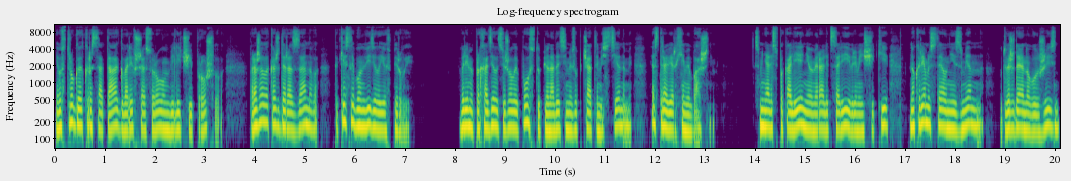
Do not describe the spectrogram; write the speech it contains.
Его строгая красота, говорившая о суровом величии прошлого, поражала каждый раз заново, как если бы он видел ее впервые. Время проходило тяжелой поступью над этими зубчатыми стенами и островерхими башнями. Сменялись поколения, умирали цари и временщики, но Кремль стоял неизменно, утверждая новую жизнь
